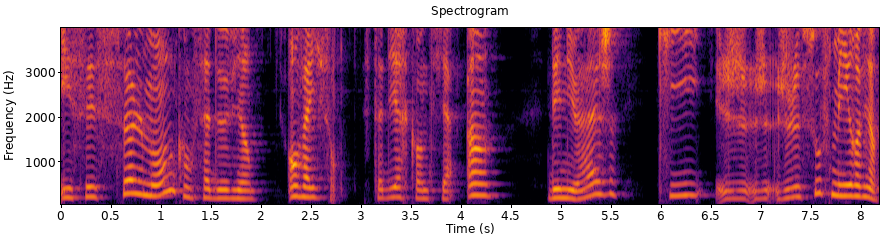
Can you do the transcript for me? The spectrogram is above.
Et c'est seulement quand ça devient envahissant, c'est-à-dire quand il y a un des nuages qui, je, je, le souffle mais il revient,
